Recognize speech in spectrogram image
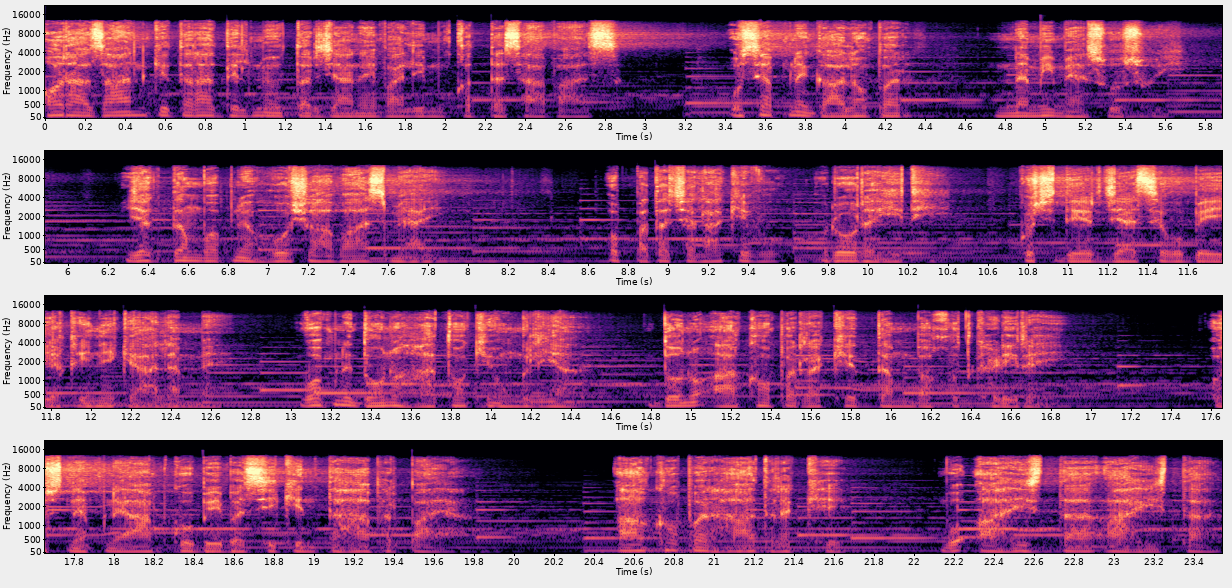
और आजान की तरह दिल में उतर जाने वाली मुकद्दस आवाज़ उसे अपने गालों पर नमी महसूस हुई। यकदम वो अपने होश आवाज़ में आई और पता चला कि वो रो रही थी। कुछ देर जैसे वो बेयकीनी के आलम में वो अपने दोनों हाथों की उंगलियाँ दोनों आँखों पर रखे दम बखुद खड़ी रही। उसने अपने आप को बेबसी की इंतहा पर पाया। आँखों पर हाथ रखे वो आहिस्ता आहिस्ता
